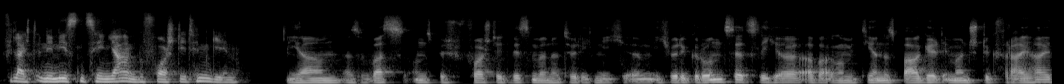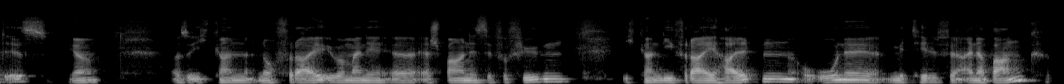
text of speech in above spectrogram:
vielleicht in den nächsten zehn Jahren bevorsteht, hingehen? Ja, also was uns bevorsteht, wissen wir natürlich nicht. Ähm, ich würde grundsätzlich äh, aber argumentieren, dass Bargeld immer ein Stück Freiheit ist. Ja, also ich kann noch frei über meine äh, Ersparnisse verfügen. Ich kann die frei halten, ohne Mithilfe einer Bank.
